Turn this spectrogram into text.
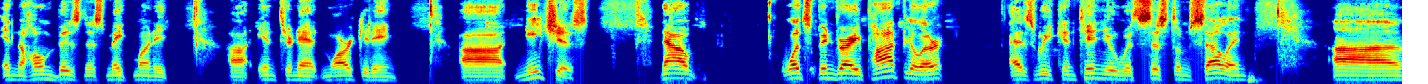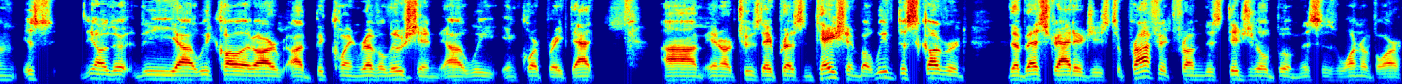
in the home business, make money, uh, internet marketing uh, niches. Now, what's been very popular as we continue with system selling um, is you know the the uh, we call it our uh, Bitcoin revolution. Uh, we incorporate that um, in our Tuesday presentation, but we've discovered the best strategies to profit from this digital boom. This is one of our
